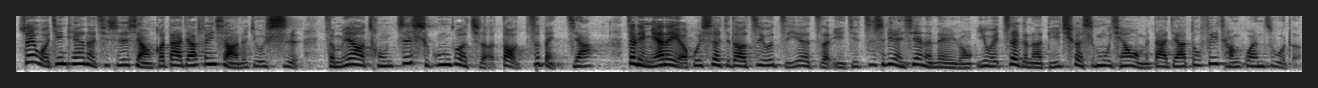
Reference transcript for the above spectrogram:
所以我今天呢其实想和大家分享的就是怎么样从知识工作者到资本家。这里面呢也会涉及到自由职业者以及知识变现的内容，因为这个呢的确是目前我们大家都非常关注的。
